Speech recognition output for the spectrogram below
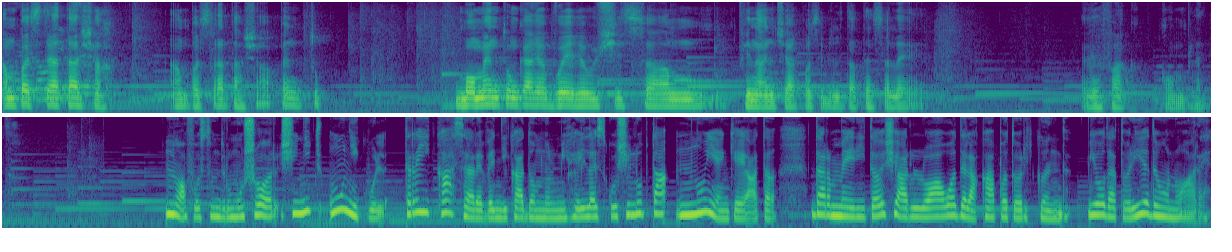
am păstrat așa. Am păstrat așa pentru momentul în care voi reuși să am financiar posibilitatea să le refac complet. Nu a fost un drum ușor și nici unicul. Trei case a revendicat domnul Mihailescu și lupta nu e încheiată, dar merită și ar lua-o de la capăt oricând. E o datorie de onoare.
